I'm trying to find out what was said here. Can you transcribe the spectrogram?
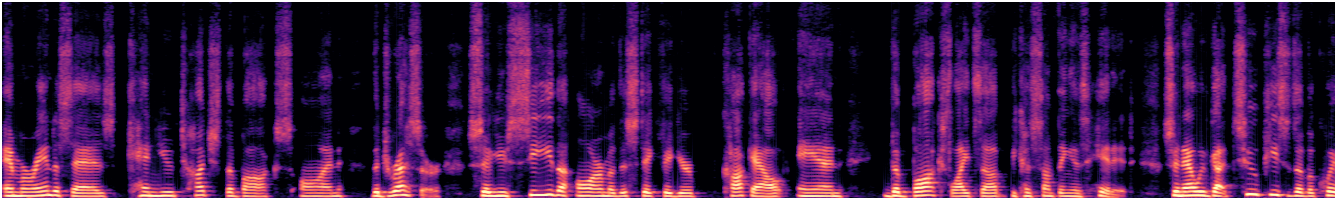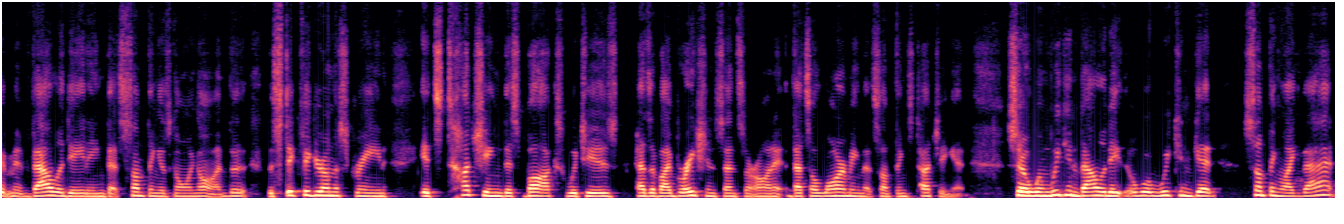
And Miranda says, Can you touch the box on the dresser? So you see the arm of the stick figure cock out and the box lights up because something has hit it. So now we've got two pieces of equipment validating that something is going on. The the stick figure on the screen, it's touching this box which is has a vibration sensor on it that's alarming that something's touching it. So when we can validate we can get something like that,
